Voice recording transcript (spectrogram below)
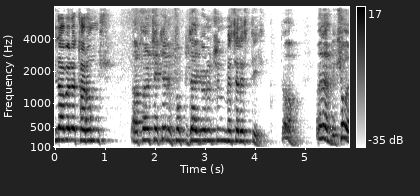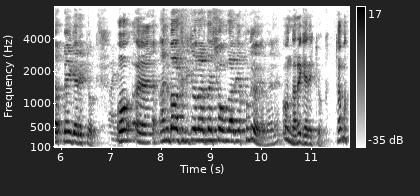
İlla böyle taranmış. Fön çekelim çok güzel görünsün meselesi değil. Tamam mı? Önemli değil. Şov yapmaya gerek yok. O e, hani bazı videolarda şovlar yapılıyor ya böyle. Onlara gerek yok. Tamam.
